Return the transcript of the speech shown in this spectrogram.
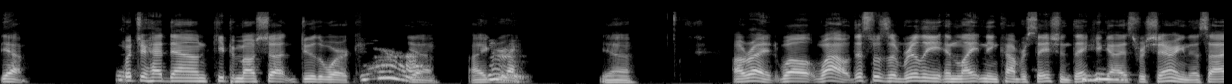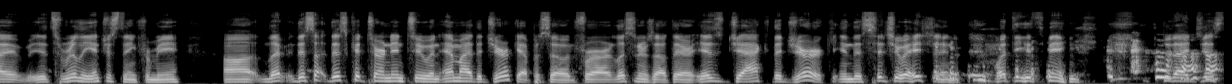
yeah. Put your head down, keep your mouth shut, do the work. Yeah. Yeah, I agree. right. Yeah. All right. Well, wow, this was a really enlightening conversation. Thank you Mm-hmm. guys for sharing this. I it's really interesting for me. Uh, let, this this could turn into an "Am I the Jerk?" episode for our listeners out there. Is Jack the jerk in this situation? what do you think? Should I just?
